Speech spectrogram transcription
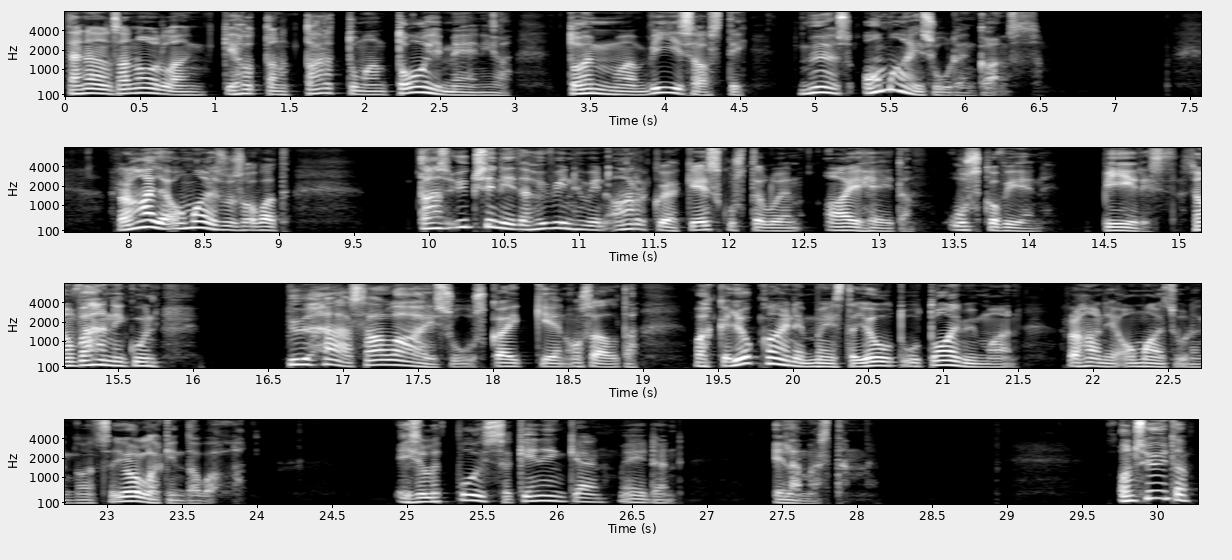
tänään sanoillaan kehottanut tarttumaan toimeen ja toimimaan viisaasti myös omaisuuden kanssa. Raha ja omaisuus ovat taas yksi niitä hyvin hyvin arkoja keskustelujen aiheita uskovien piirissä. Se on vähän niin kuin pyhä salaisuus kaikkien osalta, vaikka jokainen meistä joutuu toimimaan rahan ja omaisuuden kanssa jollakin tavalla. Ei se ole poissa kenenkään meidän elämästämme. On syytä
